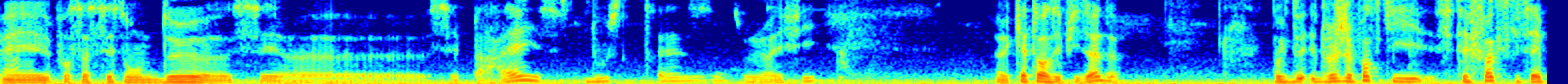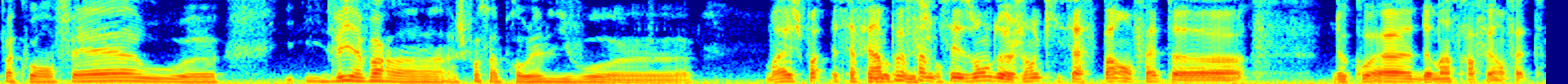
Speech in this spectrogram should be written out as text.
Et pour sa saison 2, euh, c'est c'est pareil, c'est 12, 13, je vérifie. Euh, 14 épisodes. Donc de- je pense que c'était Fox qui savait pas quoi en faire ou il- devait y avoir un, je pense un problème niveau Ouais, je ça fait un peu fin de saison de gens qui savent pas en fait euh, de quoi demain sera fait en fait.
